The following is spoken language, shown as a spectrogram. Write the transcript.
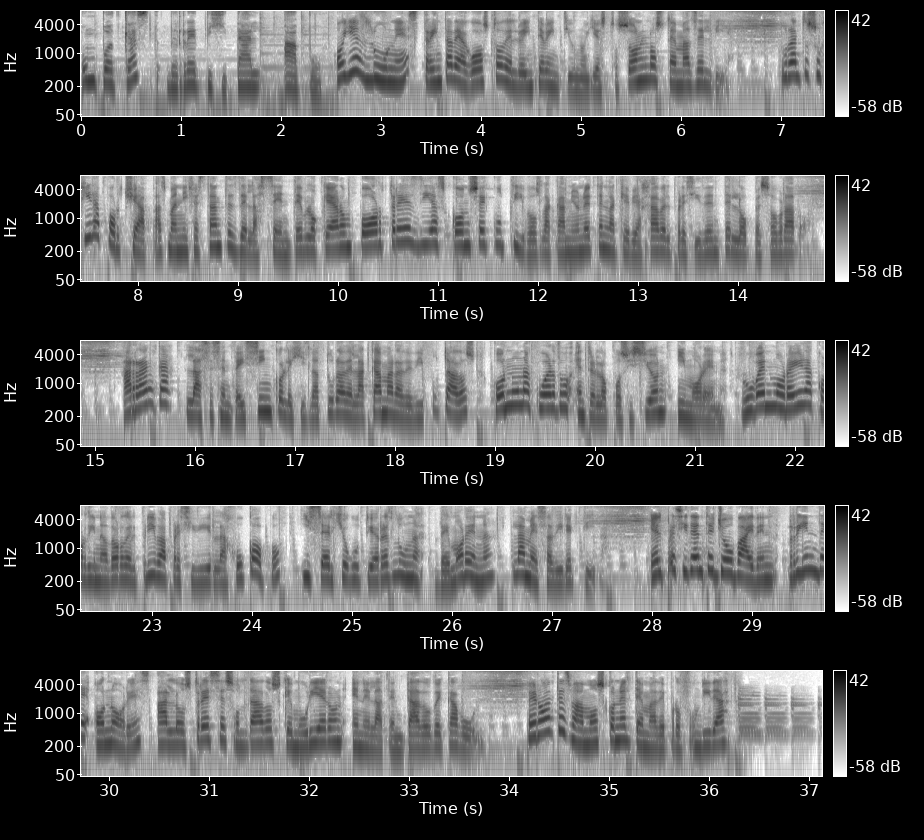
un podcast de Red Digital APU. Hoy es lunes 30 de agosto del 2021 y estos son los temas del día. Durante su gira por Chiapas, manifestantes de la CENTE bloquearon por tres días consecutivos la camioneta en la que viajaba el presidente López Obrador. Arranca la 65 legislatura de la Cámara de Diputados con un acuerdo entre la oposición y Morena. Rubén Moreira, coordinador del PRI, va a presidir la JUCOPO y Sergio Gutiérrez Luna, de Morena, la mesa directiva. El presidente Joe Biden rinde honores a los 13 soldados que murieron en el atentado de Kabul. Pero antes vamos con el tema de profundidad.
